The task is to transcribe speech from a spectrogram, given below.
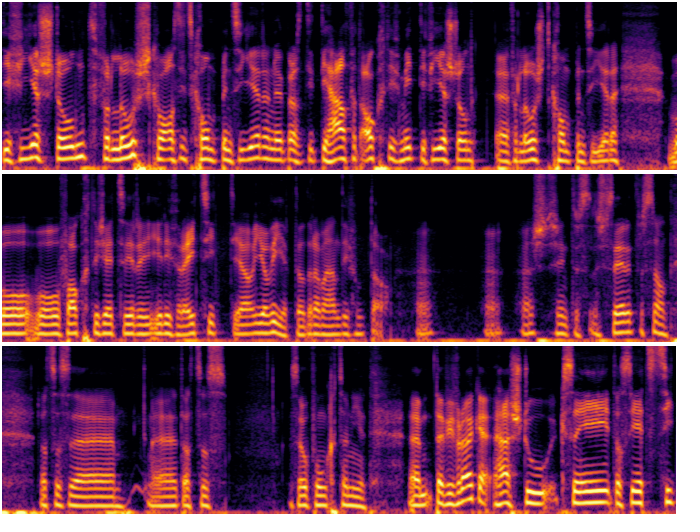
die vier Stunden Verlust quasi zu kompensieren. Also die, die helfen aktiv mit, die vier Stunden äh, Verlust zu kompensieren, wo, wo faktisch jetzt ihre, ihre Freizeit ja, ja wird, oder am Ende des Tages. Ja. Ja, das, ist das, ist sehr interessant, dass das, äh, äh, dass das so funktioniert. Ähm, darf ich fragen, hast du gesehen, dass jetzt seit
